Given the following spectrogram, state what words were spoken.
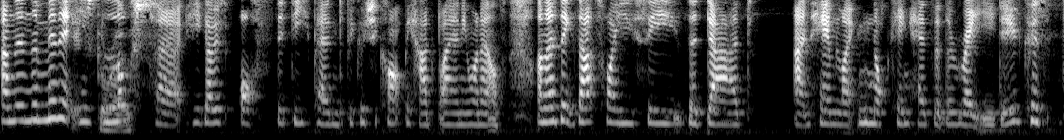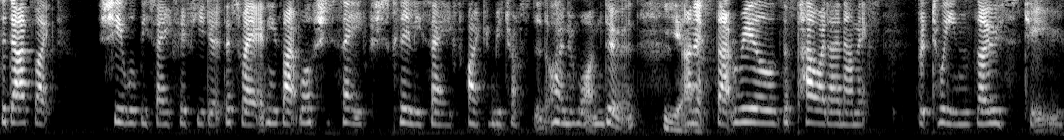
And then the minute It's he's gross. lost her, he goes off the deep end because she can't be had by anyone else. And I think that's why you see the dad and him like knocking heads at the rate you do. Because the dad's like, she will be safe if you do it this way. And he's like, well, she's safe. She's clearly safe. I can be trusted. I know what I'm doing. Yeah. And it's that real, the power dynamics between those two.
